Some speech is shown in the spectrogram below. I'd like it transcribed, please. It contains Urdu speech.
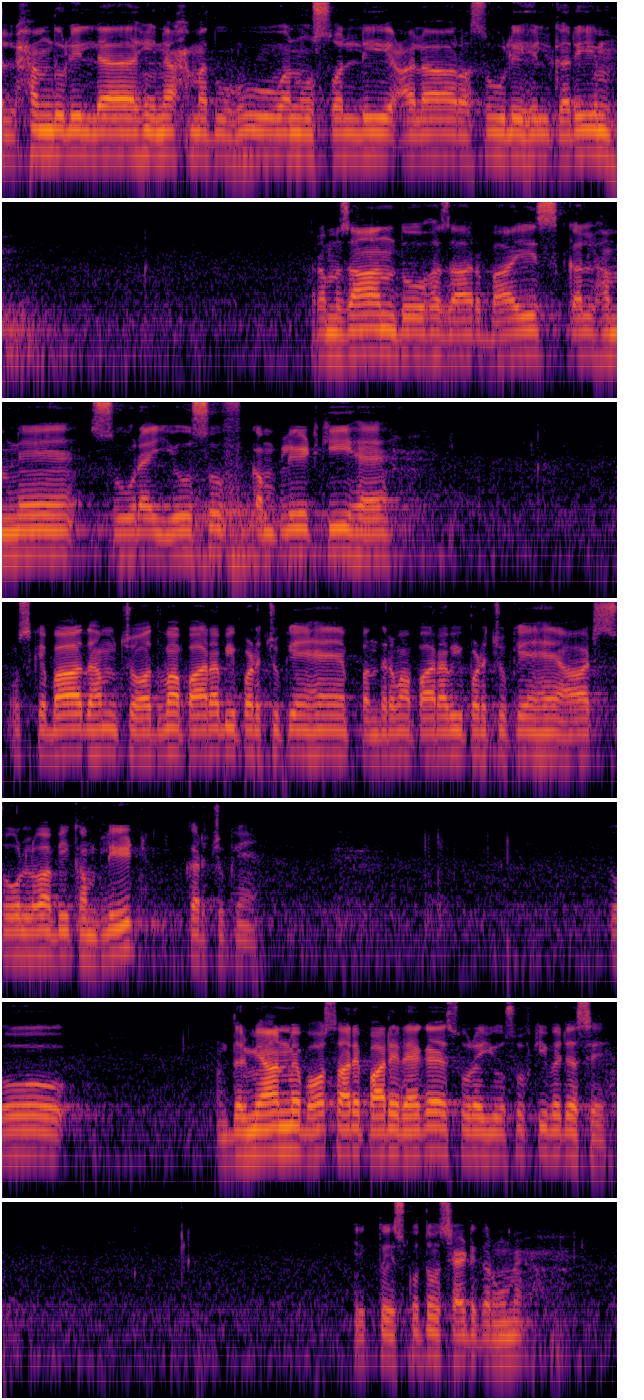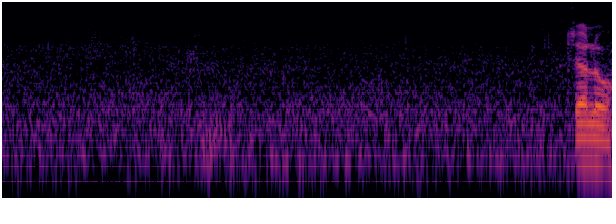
الحمد للہ نحمد احمد ہنوس اللہ رسول کریم رمضان دو ہزار بائیس کل ہم نے سورہ یوسف کمپلیٹ کی ہے اس کے بعد ہم چودھواں پارہ بھی پڑھ چکے ہیں پندرہواں پارہ بھی پڑھ چکے ہیں آج سولہواں بھی کمپلیٹ کر چکے ہیں تو درمیان میں بہت سارے پارے رہ گئے سورہ یوسف کی وجہ سے ایک تو اس کو تو سیٹ کروں میں چلو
